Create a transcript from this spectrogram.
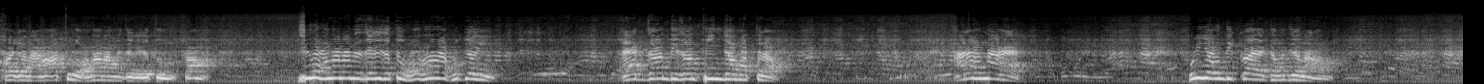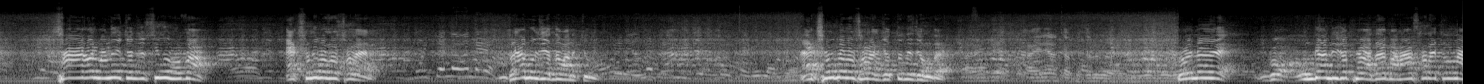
ছয়জন আগৰ আতুল হনানানে জেগি যতুন, চং। হনানানে জেগি যতুন হনানা খুঁজি একজন দুজন তিনজন মাত্র। আৰু হনাগে শুই যাওঁ দিক কয় একজন দুজন চাহ আগৰ মানুহ সিলুন হবা একচল্লিশ বছর চলেন। বলছি এত মানুষ একচল্লিশ বছর চলেন, যত নিজন দেয়। তাহলে উন্দিয়া নিজের ফেরা দেয় বানা সারাই তুলে না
